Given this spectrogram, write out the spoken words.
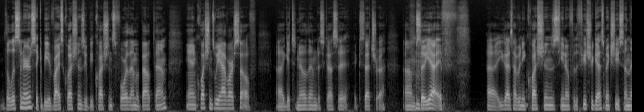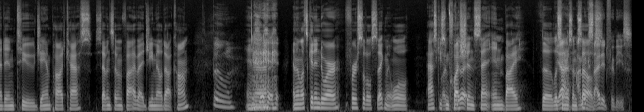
the listeners. It could be advice questions, it could be questions for them about them, and questions we have ourselves. Uh, get to know them, discuss it, etc. Um, so yeah, if uh, you guys have any questions, you know, for the future guests, make sure you send that in to jampodcast775 at gmail.com. Boom. And, uh, and then let's get into our first little segment. We'll ask you some Let's do it. questions sent in by the listeners yeah, themselves. I'm excited for these.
